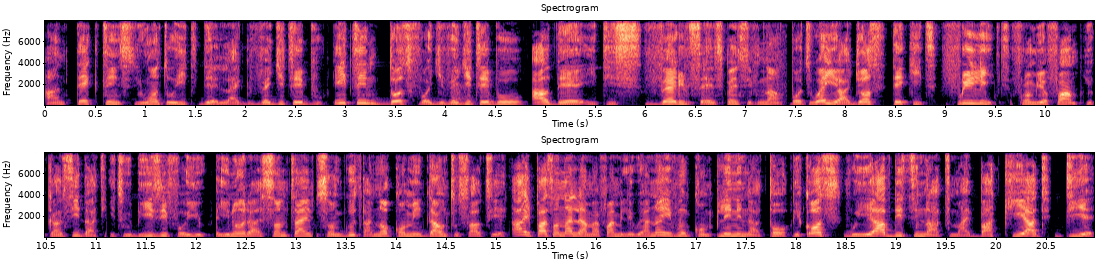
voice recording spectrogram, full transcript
and take things you want to eat there, like vegetable, eating those for the vegetable out there, it is very expensive now. But when you are just take it freely from your farm, you can see that it will be easy for you. You know that sometimes some goods are not coming down to south here. I personally and my family, we are not even complaining at all because we have this thing at my backyard there.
